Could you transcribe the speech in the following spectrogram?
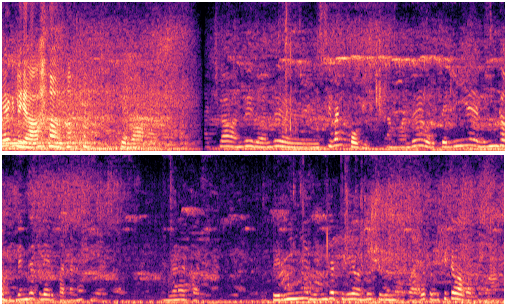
கேட்கலையா சரி வா. ஆக்சுவலாக வந்து இது வந்து சிவன் கோவில். நம்ம வந்து ஒரு பெரிய லிங்கம் லிங்கத்திலே இருப்பாருங்க சிவன் இங்கதானே இருப்பாரு. ஒரு பெரிய லிங்கத்திலே வந்து சிவன் இருப்பார். கொஞ்சம் கிட்ட வாங்க ஆ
